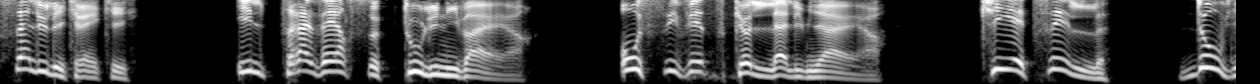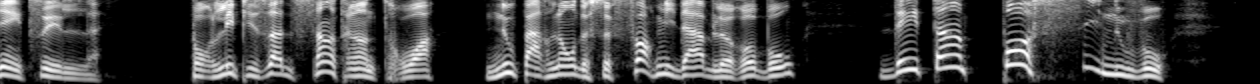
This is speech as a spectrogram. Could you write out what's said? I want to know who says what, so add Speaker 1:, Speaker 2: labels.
Speaker 1: Salut les crinqués. Il traverse tout l'univers, aussi vite que la lumière. Qui est-il? D'où vient-il? Pour l'épisode 133, nous parlons de ce formidable robot des temps pas si nouveaux.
